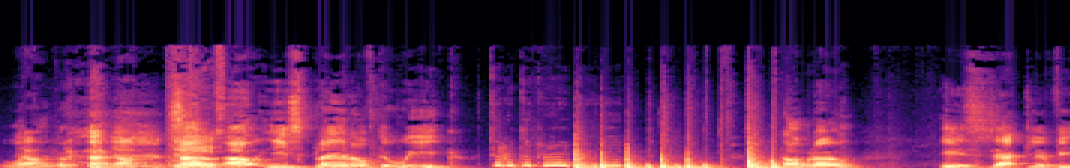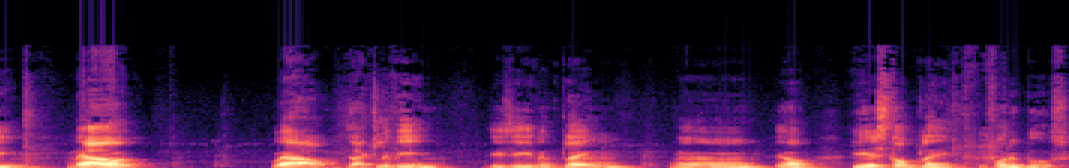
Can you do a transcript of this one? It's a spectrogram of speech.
Whatever. Yeah, do so East. our East Player of the Week. Dumro is Zach LaVine. Now, wow, Zach LaVine. He's even playing. Uh, yeah, he is still playing for the Bulls.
